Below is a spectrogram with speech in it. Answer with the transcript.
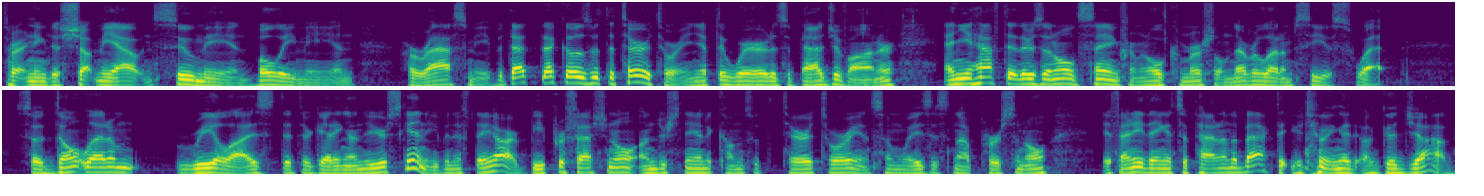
threatening to shut me out and sue me and bully me and harass me. But that, that goes with the territory, and you have to wear it as a badge of honor. And you have to, there's an old saying from an old commercial, never let them see you sweat. So don't let them realize that they're getting under your skin, even if they are. Be professional, understand it comes with the territory. In some ways, it's not personal. If anything, it's a pat on the back that you're doing a, a good job.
